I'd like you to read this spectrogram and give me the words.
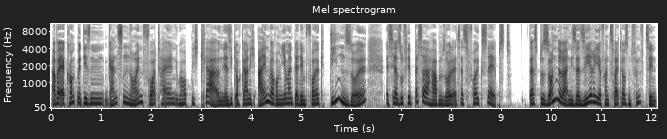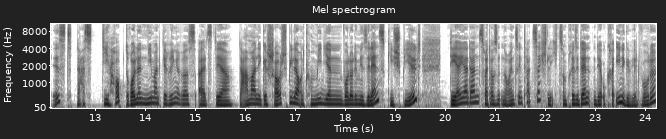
aber er kommt mit diesen ganzen neuen Vorteilen überhaupt nicht klar. Und er sieht auch gar nicht ein, warum jemand, der dem Volk dienen soll, es ja so viel besser haben soll als das Volk selbst. Das Besondere an dieser Serie von 2015 ist, dass die Hauptrolle niemand Geringeres als der damalige Schauspieler und Comedian Volodymyr Zelensky spielt, der ja dann 2019 tatsächlich zum Präsidenten der Ukraine gewählt wurde.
